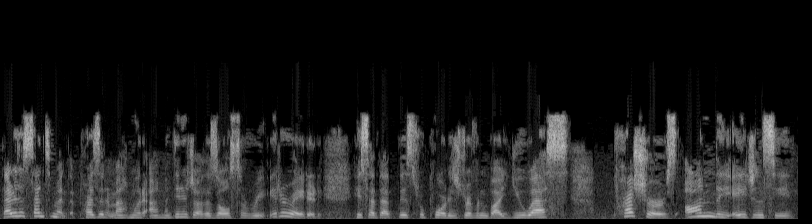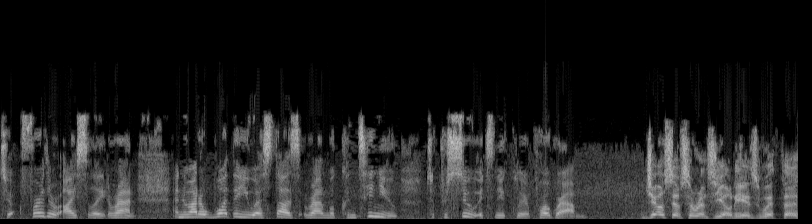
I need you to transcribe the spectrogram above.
That is a sentiment that President Mahmoud Ahmadinejad has also reiterated. He said that this report is driven by U.S. pressures on the agency to further isolate Iran. And no matter what the U.S. does, Iran will continue to pursue its nuclear program. Joseph Cirincione is with us.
